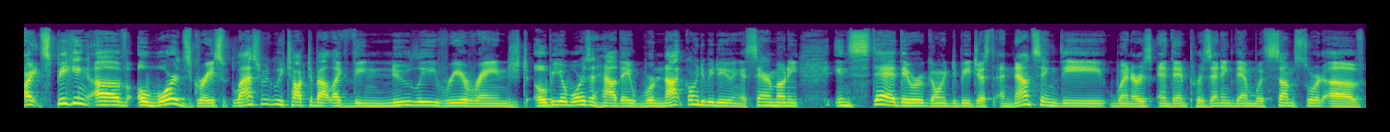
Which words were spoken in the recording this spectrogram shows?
All right, speaking of awards, Grace, last week we talked about like the newly rearranged Obie Awards and how they were not going to be doing a ceremony. Instead, they were going to be just announcing the winners and then presenting them with some sort of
